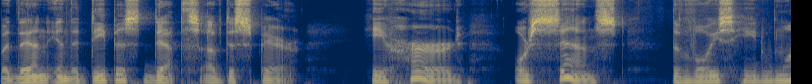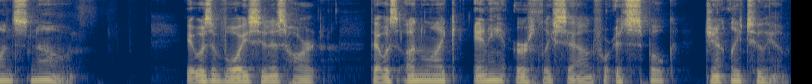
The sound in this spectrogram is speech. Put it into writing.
But then, in the deepest depths of despair, he heard or sensed the voice he'd once known. It was a voice in his heart that was unlike any earthly sound, for it spoke gently to him.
